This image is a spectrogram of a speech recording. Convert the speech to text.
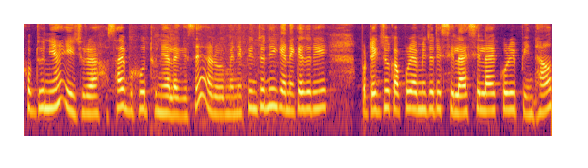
খুব ধুনীয়া এইযোৰা সঁচাই বহুত ধুনীয়া লাগিছে। আৰু মেনিকুইনজনীক এনেকৈ যদি প্ৰত্যেকযোৰ কাপোৰে আমি যদি চিলাই চিলাই কৰি পিন্ধাওঁ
